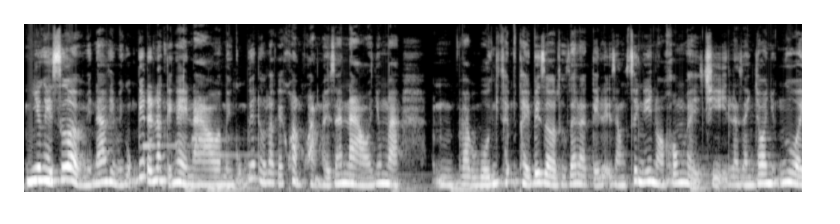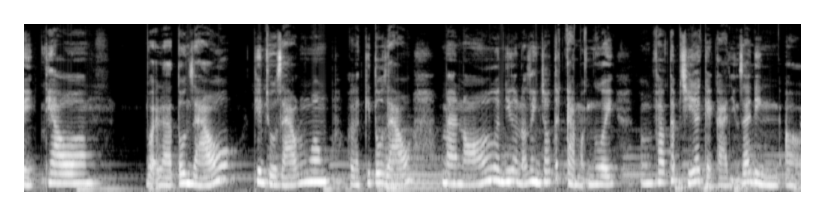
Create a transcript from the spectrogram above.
như ngày xưa ở Việt Nam thì mình cũng biết đấy là cái ngày nào và mình cũng biết đó là cái khoảng khoảng thời gian nào nhưng mà và bố thấy bây giờ thực ra là cái lễ Giáng sinh ấy nó không phải chỉ là dành cho những người theo gọi là tôn giáo thiên chúa giáo đúng không? Hoặc là kitô giáo mà nó gần như là nó dành cho tất cả mọi người. Và thậm chí là kể cả những gia đình ở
